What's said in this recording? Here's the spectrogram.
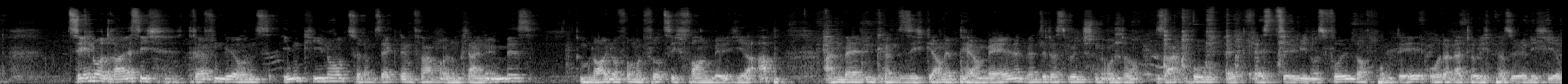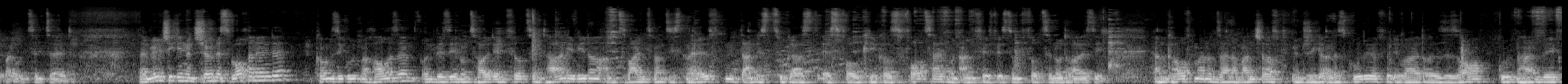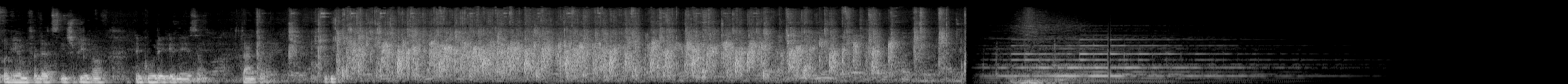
10.30 Uhr treffen wir uns im Kino zu einem Sektempfang und einem kleinen Imbiss. Um 9.45 Uhr fahren wir hier ab. Anmelden können Sie sich gerne per Mail, wenn Sie das wünschen, unter sakro.sc-fullendorf.de oder natürlich persönlich hier bei uns im Zelt. Dann wünsche ich Ihnen ein schönes Wochenende. Kommen Sie gut nach Hause und wir sehen uns heute in 14 Tagen wieder am 22.11. Dann ist zu Gast SV Kickers Pforzheim und Anpfiff ist um 14.30 Uhr. Herrn Kaufmann und seiner Mannschaft wünsche ich alles Gute für die weitere Saison, guten Heimweg und Ihrem verletzten Spieler eine gute Genesung. Danke.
